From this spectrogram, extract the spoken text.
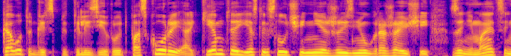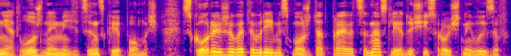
кого-то госпитализируют по скорой, а кем-то, если случай не жизнеугрожающий, занимается неотложная медицинская помощь. Скорая же в это время сможет отправиться на следующий срочный вызов.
